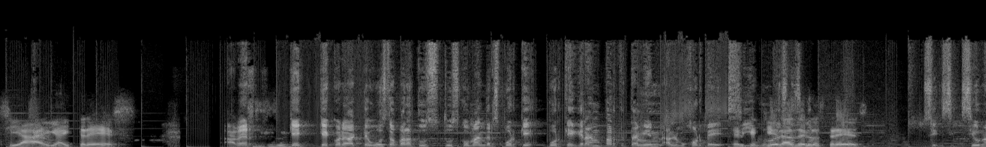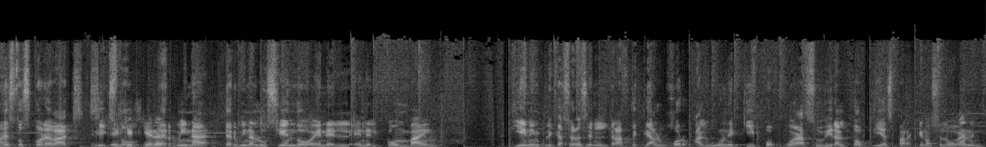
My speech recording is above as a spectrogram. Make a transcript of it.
sí, hay, hay tres. A ver, ¿qué, coreback te gusta para tus, tus commanders? Porque, porque gran parte también, a lo mejor, de. El que quieras de, los tres. Si, si, uno de estos corebacks, Sixto, termina, termina luciendo en el, en el combine, tiene implicaciones en el draft de que a lo mejor algún equipo pueda subir al top 10 para que no se lo ganen.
